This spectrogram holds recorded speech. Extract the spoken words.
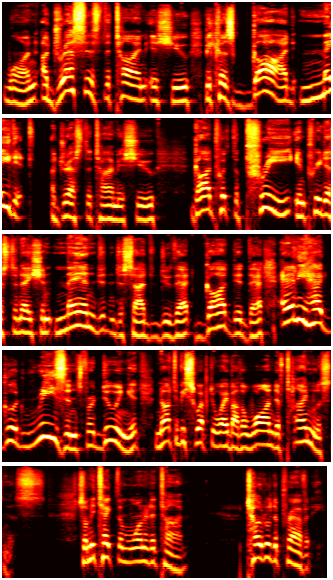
one addresses the time issue because God made it address the time issue. God put the pre in predestination. Man didn't decide to do that. God did that. And he had good reasons for doing it, not to be swept away by the wand of timelessness. So let me take them one at a time. Total depravity.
